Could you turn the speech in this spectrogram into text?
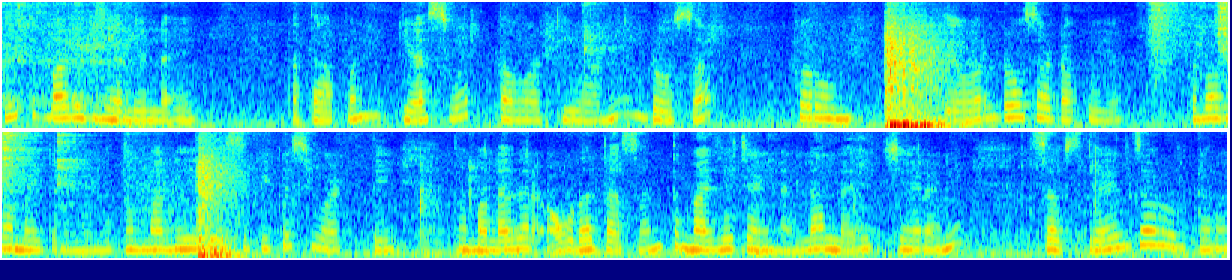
पीठ बारीक झालेलं आहे. आता आपण गॅसवर तवा ठेवू आणि डोसा करून त्यावर डोसा टाकूया. तर बघा मैत्रिणींनो तुम्हाला ही रेसिपी कशी वाटते? तुम्हाला जर आवडत असेल तर माझ्या चॅनलला लाईक शेअर आणि सबस्क्राईब जरूर करा.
